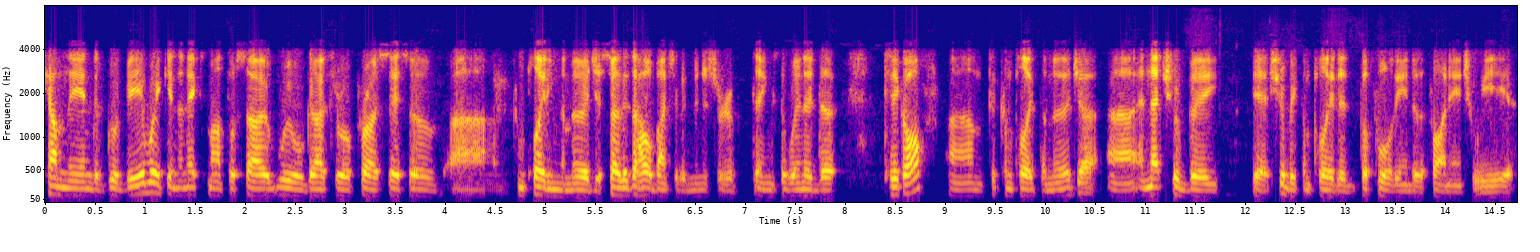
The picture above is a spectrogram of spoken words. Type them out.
come the end of Good Beer Week in the next month or so, we will go through a process of uh, completing the merger. So there's a whole bunch of administrative things that we need to tick off um, to complete the merger, uh, and that should be yeah should be completed before the end of the financial year.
